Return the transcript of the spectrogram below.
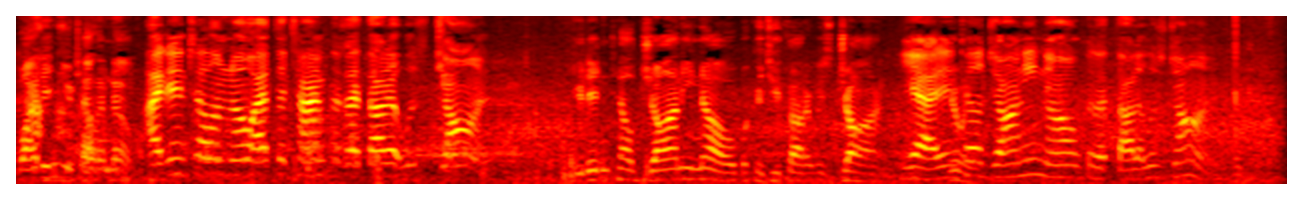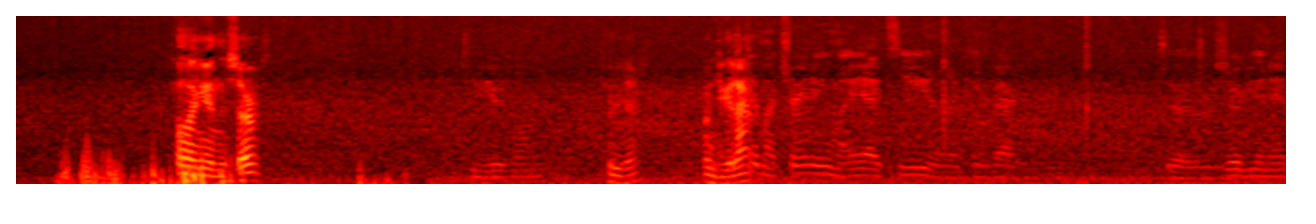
why didn't you tell him no? I didn't tell him no at the time because I thought it was John. You didn't tell Johnny no because you thought it was John. Yeah, I didn't tell it. Johnny no because I thought it was John. How long are you in the service? Two years on. Two years. When did you get I out? did my training, my AIT, and then I came back to the reserve unit.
